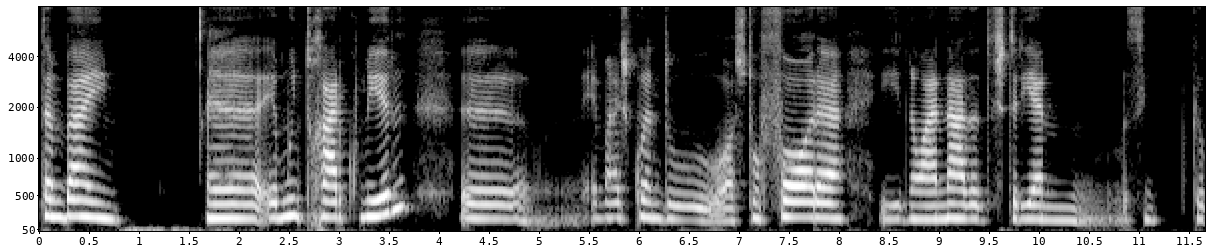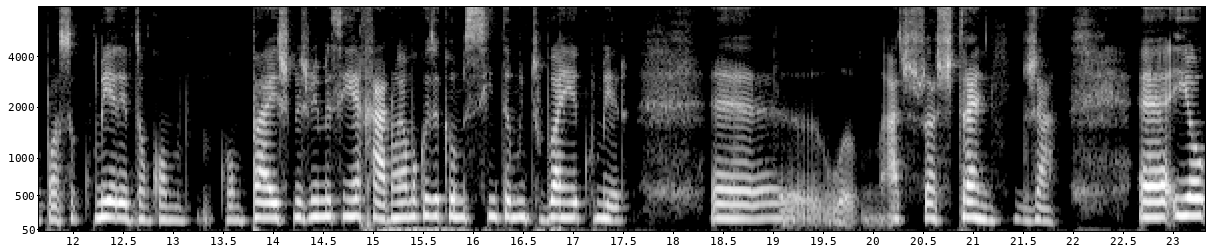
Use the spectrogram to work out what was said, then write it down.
também uh, é muito raro comer. Uh, é mais quando estou fora e não há nada de vegetariano assim que eu possa comer, então como, como peixe, mas mesmo assim é raro, não é uma coisa que eu me sinta muito bem a comer. Uh, acho, acho estranho já. Uh, e eu,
